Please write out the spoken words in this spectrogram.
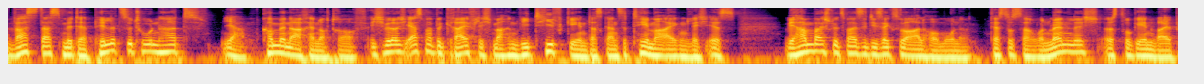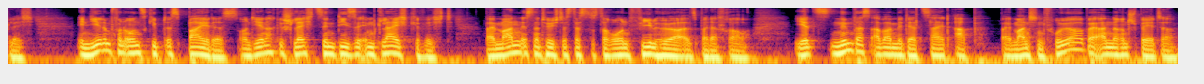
Was das mit der Pille zu tun hat, ja, kommen wir nachher noch drauf. Ich will euch erstmal begreiflich machen, wie tiefgehend das ganze Thema eigentlich ist. Wir haben beispielsweise die Sexualhormone. Testosteron männlich, Östrogen weiblich. In jedem von uns gibt es beides und je nach Geschlecht sind diese im Gleichgewicht. Beim Mann ist natürlich das Testosteron viel höher als bei der Frau. Jetzt nimmt das aber mit der Zeit ab. Bei manchen früher, bei anderen später.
